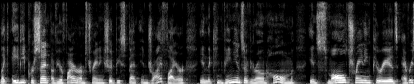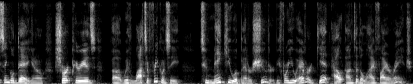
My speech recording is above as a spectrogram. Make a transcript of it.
like 80% of your firearms training should be spent in dry fire in the convenience of your own home in small training periods every single day, you know, short periods uh, with lots of frequency to make you a better shooter before you ever get out onto the live fire range.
